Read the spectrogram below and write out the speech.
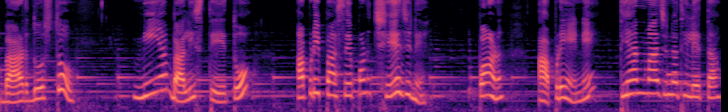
બાળ દોસ્તો, મિયા બાલિસ્તે તો આપણી પાસે પણ છે જ ને. પણ આપણે એને ધ્યાનમાં જ નથી લેતા.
